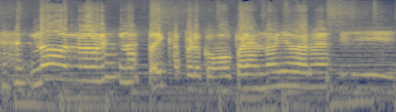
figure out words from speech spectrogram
no, no una estoica, pero como para no llevarme así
